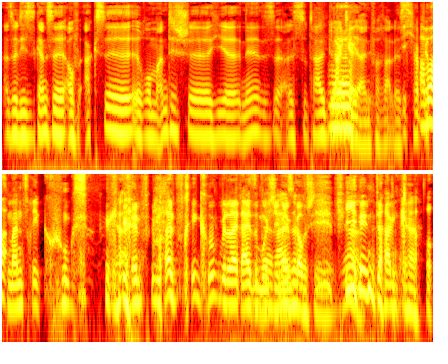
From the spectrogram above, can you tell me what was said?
also dieses ganze auf Achse romantische hier, ne, das ist alles total Danke. dirty einfach alles. Ich habe jetzt Manfred Krugs, Manfred Krug mit der Reisemuschi. Reisemuschi, Vielen Dank Ja. auch.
